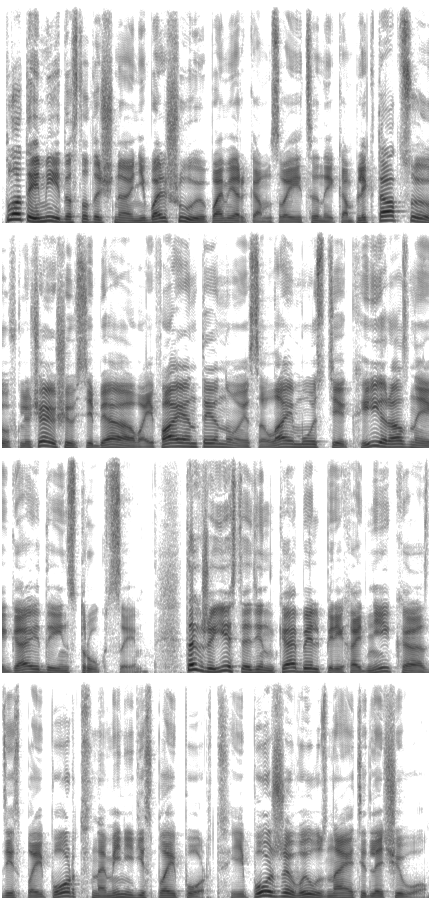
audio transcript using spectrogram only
Плата имеет достаточно небольшую по меркам своей цены комплектацию, включающую в себя Wi-Fi антенну, SLI мостик и разные гайды и инструкции. Также есть один кабель, переходник с DisplayPort на мини-DisplayPort, и позже вы узнаете для чего.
